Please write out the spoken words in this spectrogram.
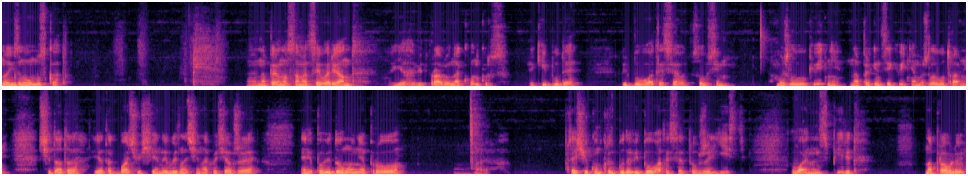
Ну і знову мускат. Напевно, саме цей варіант я відправлю на конкурс, який буде відбуватися зовсім можливо у квітні, наприкінці квітня, можливо, у травні. Ще дата, я так бачу, ще не визначена, хоча вже е, повідомлення про е, те, що конкурс буде відбуватися, то вже є. Wine and Spirit. Направлю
